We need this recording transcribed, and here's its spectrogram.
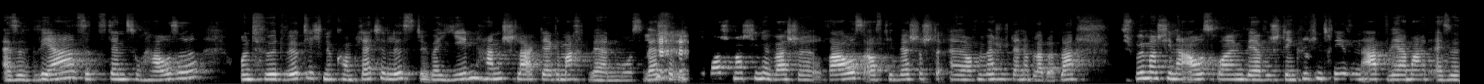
also wer sitzt denn zu Hause und führt wirklich eine komplette Liste über jeden Handschlag, der gemacht werden muss? Wäsche in die Waschmaschine, Wasche raus auf die Wäsche, äh, auf den Wäscheständer, bla bla bla. Spülmaschine ausräumen, wer wischt den Küchentresen ab, wer macht, also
